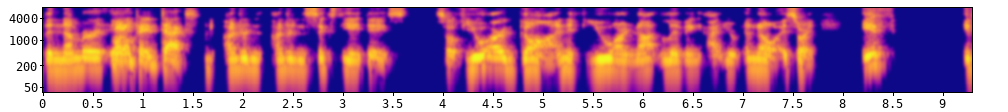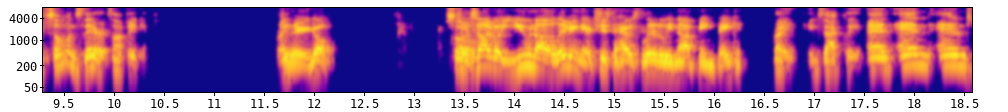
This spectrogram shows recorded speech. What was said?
the number. Well, I don't pay the tax. 100, 168 days. So if you are gone, if you are not living at your no, eh, sorry, if if someone's there, it's not vacant. Right. So there you go. So, so it's not about you not living there; it's just the house literally not being vacant. Right. Exactly. And and and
